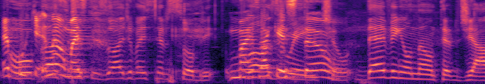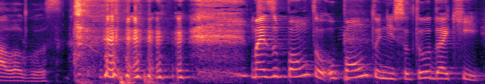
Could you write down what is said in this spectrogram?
É porque- o próximo não, mas- episódio vai ser sobre Mas a Ross e questão- Rachel devem ou não ter diálogos. Mas o ponto, o ponto nisso tudo é que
